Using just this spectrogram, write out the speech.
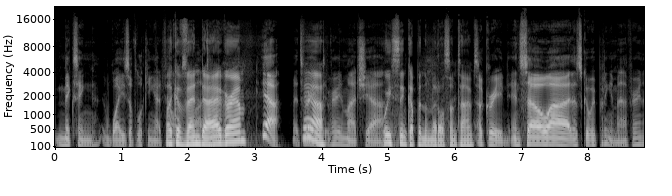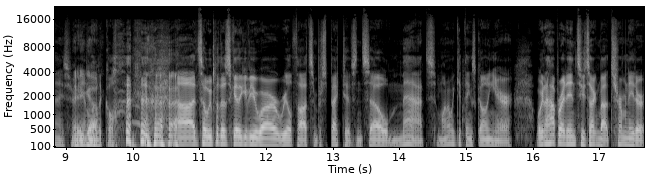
mixing ways of looking at films. like a Venn diagram. Yeah, it's very, Yeah. very much. Yeah. We sync up in the middle sometimes. Agreed. And so uh, that's a good way of putting it, Matt. Very nice. Very There you go. analytical. uh, so we put those together to give you our real thoughts and perspectives. And so, Matt, why don't we get things going here? We're going to hop right into talking about Terminator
